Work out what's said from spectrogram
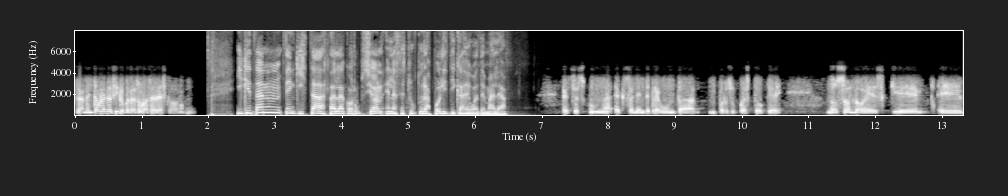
lamentable decirlo, pero eso va a ser esto, ¿no? ¿Y qué tan enquistada está la corrupción en las estructuras políticas de Guatemala? Esa es una excelente pregunta y por supuesto que no solo es que eh,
